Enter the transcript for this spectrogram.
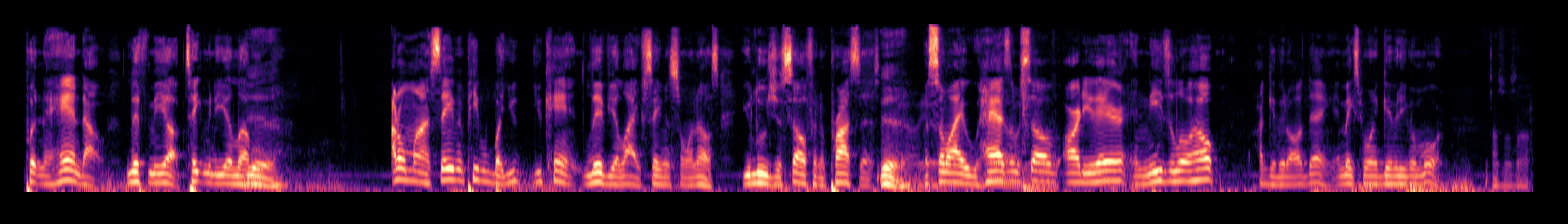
putting a hand out, lift me up, take me to your level. Yeah. I don't mind saving people, but you you can't live your life saving someone else. You lose yourself in the process. Yeah. But somebody who has themselves already there and needs a little help, I give it all day. It makes me want to give it even more. That's what's up.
